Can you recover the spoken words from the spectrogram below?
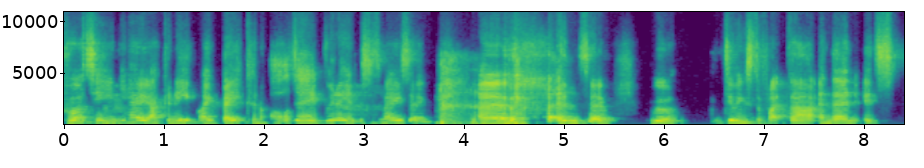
protein. Mm. Yay! I can eat like bacon all day. Brilliant. This is amazing. uh, and um, we were doing stuff like that, and then it's.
